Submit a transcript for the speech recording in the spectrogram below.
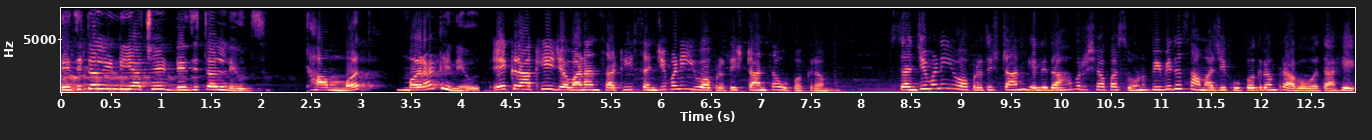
डिजिटल इंडियाचे डिजिटल न्यूज. ठाम मत मराठी न्यूज. एक राखी जवानांसाठी संजीवनी युवा प्रतिष्ठानचा उपक्रम. संजीवनी युवा प्रतिष्ठान गेले दहा वर्षापासून विविध सामाजिक उपक्रम राबवत आहे.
